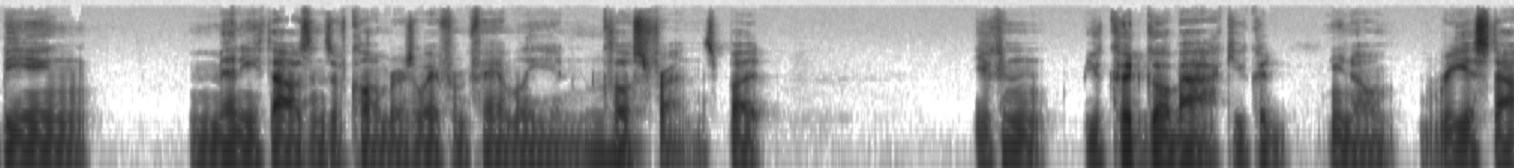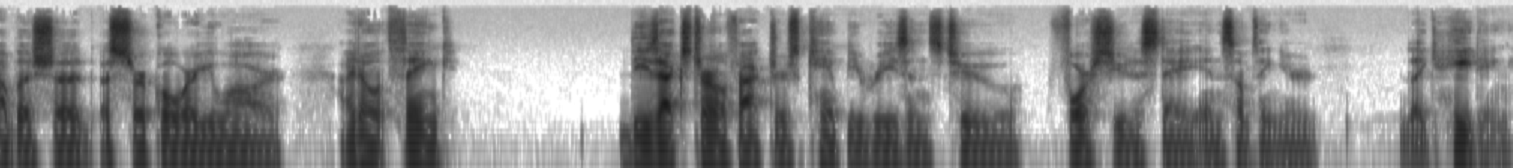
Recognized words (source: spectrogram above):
being many thousands of kilometers away from family and Mhm. close friends, but you can you could go back. You could, you know, reestablish a, a circle where you are. I don't think these external factors can't be reasons to force you to stay in something you're like hating.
